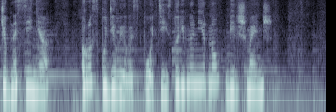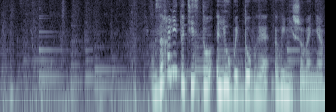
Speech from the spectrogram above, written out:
щоб насіння розподілилось по тісту рівномірно, більш-менш. Взагалі-то тісто любить довге вимішування.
